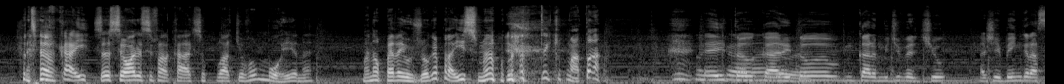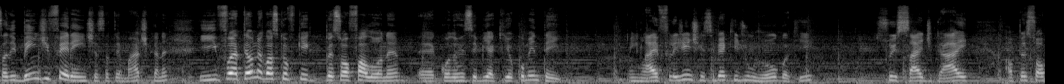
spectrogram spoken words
eu tenho que cair. Você, você olha e fala, caraca, se eu pular aqui eu vou morrer, né? Mas não, pera aí, o jogo é pra isso mesmo? Tem que matar? É, então, Caralho, cara, velho. então, cara, me divertiu. Achei bem engraçado e bem diferente essa temática, né? E foi até um negócio que eu fiquei, que o pessoal falou, né? É, quando eu recebi aqui, eu comentei em live, falei, gente, recebi aqui de um jogo aqui, Suicide Guy. Aí o pessoal,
